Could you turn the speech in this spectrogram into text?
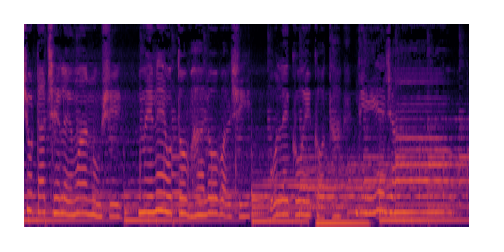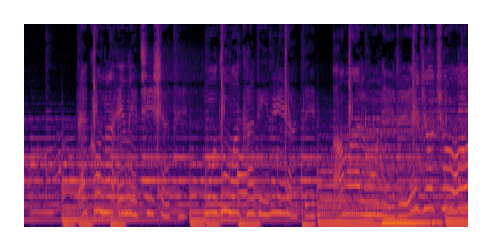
কিছুটা ছেলে মানুষই, মেনেও তো ভালোবাসি, বলে কয়ে কথা দিয়ে যাও। দেখো না এনেছি সাথে মধুমাখা দিনে রাতে, আমার মনের জোছনা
